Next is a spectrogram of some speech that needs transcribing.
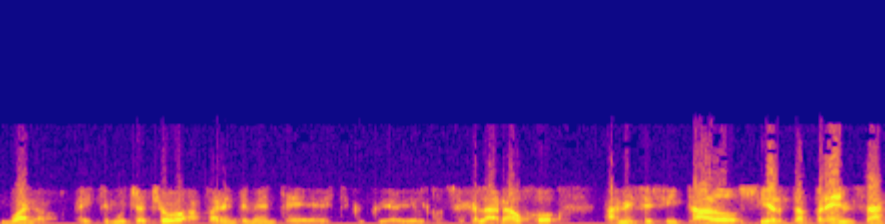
Bueno este muchacho aparentemente este, el concejal Araujo ha necesitado cierta prensa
